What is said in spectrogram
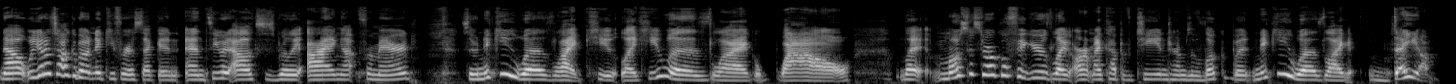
Now, we gotta talk about Nikki for a second and see what Alex is really eyeing up for marriage. So, Nikki was like cute. Like, he was like, wow. Like, most historical figures, like, aren't my cup of tea in terms of look, but Nikki was like, damn.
